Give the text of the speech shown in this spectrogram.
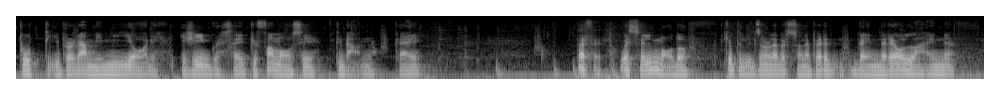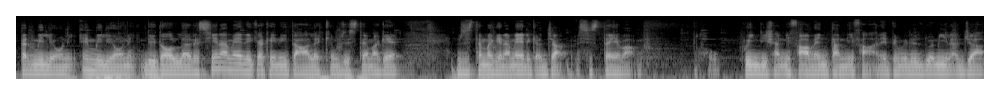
tutti i programmi migliori, i 5-6 più famosi, ti danno, ok? Perfetto, questo è il modo che utilizzano le persone per vendere online per milioni e milioni di dollari sia in America che in Italia, che è un sistema che, un sistema che in America già esisteva 15 anni fa, 20 anni fa, nei primi del 2000 già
